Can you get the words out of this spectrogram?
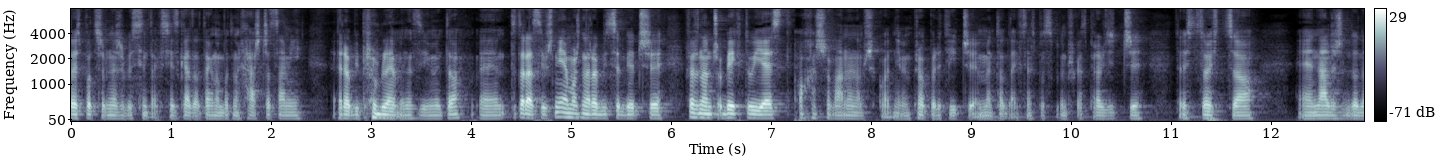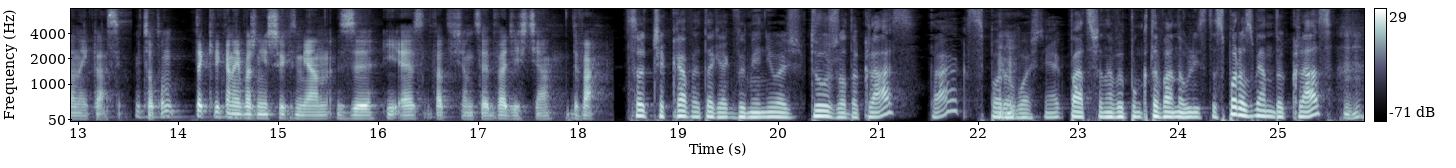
to jest potrzebne, żeby syntaks się zgadzał, tak? No bo ten hash czasami robi problemy, nazwijmy to. E, to teraz już nie, można robić sobie, czy wewnątrz obiektu jest ohaszowane na przykład, nie wiem, property czy metoda i w ten sposób na przykład sprawdzić, czy to jest coś, co e, należy do danej klasy. I co, to te kilka najważniejszych zmian z IS 2022. Co ciekawe, tak jak wymieniłeś dużo do klas, tak? Sporo mhm. właśnie, jak patrzę na wypunktowaną listę, sporo zmian do klas, mhm.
